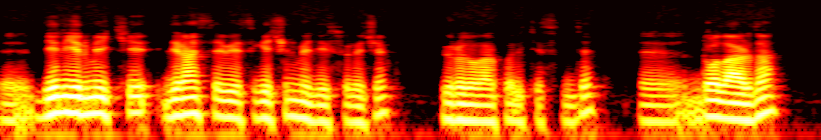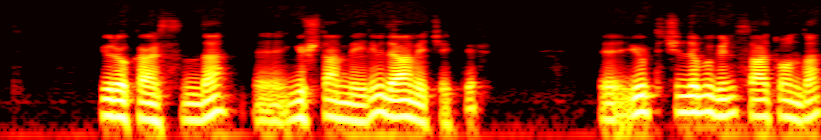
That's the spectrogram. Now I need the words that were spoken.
1.22 e, direnç seviyesi geçilmediği sürece Euro dolar paritesinde e, dolarda Euro karşısında güçlenme eğilimi devam edecektir. Yurt içinde bugün saat 10'da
